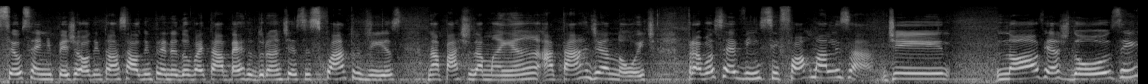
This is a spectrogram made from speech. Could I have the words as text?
seu CNPJ. Então, a Sala do Empreendedor vai estar aberta durante esses quatro dias, na parte da manhã, à tarde e à noite, para você vir se formalizar. De 9 às 12,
